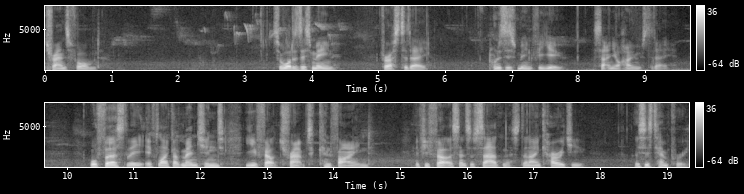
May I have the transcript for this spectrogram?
transformed. So, what does this mean for us today? What does this mean for you, sat in your homes today? Well, firstly, if, like I've mentioned, you felt trapped, confined, if you felt a sense of sadness, then I encourage you this is temporary.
